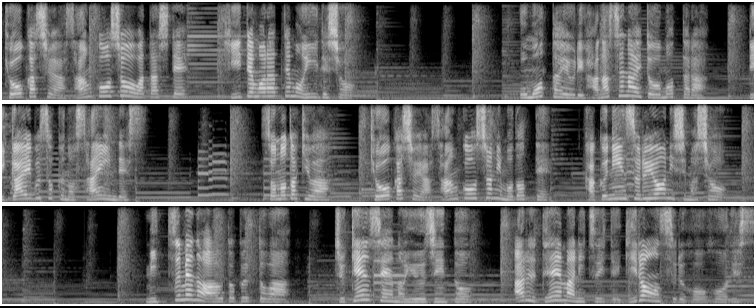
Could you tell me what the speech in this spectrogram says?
教科書や参考書を渡して聞いてもらってもいいでしょう。思ったより話せないと思ったら理解不足のサインです。その時は教科書や参考書に戻って確認するようにしましょう。3つ目のアウトプットは受験生の友人とあるテーマについて議論する方法です。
